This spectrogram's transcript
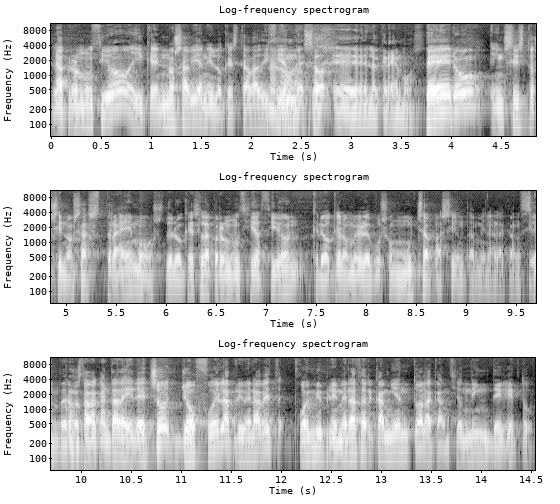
la pronunció y que no sabía ni lo que estaba No, diciendo. no, eso eh, lo creemos. Pero, insisto, si nos abstraemos de lo que es la pronunciación, creo que el hombre le puso mucha pasión también a la canción, Sí, pero- como estaba cantada. Y de hecho, yo fue la primera vez, fue mi primer acercamiento a la canción de Indegueto.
